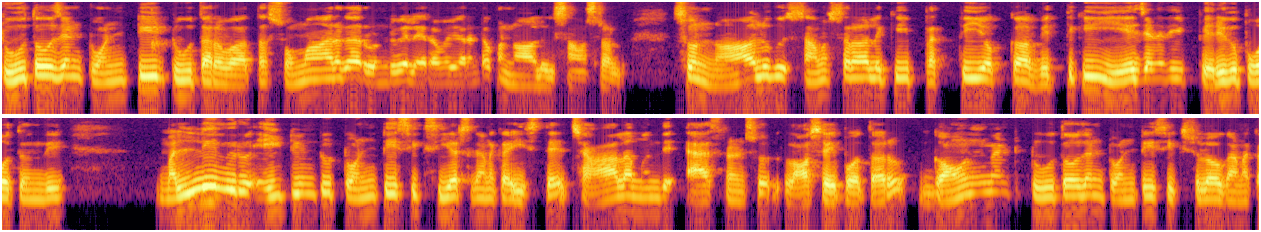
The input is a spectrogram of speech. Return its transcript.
టూ థౌజండ్ ట్వంటీ టూ తర్వాత సుమారుగా రెండు వేల ఇరవై ఆరు అంటే ఒక నాలుగు సంవత్సరాలు. సో నాలుగు సంవత్సరాలకి ప్రతి ఒక్క వ్యక్తికి ఏజ్ అనేది పెరిగిపోతుంది. మళ్ళీ మీరు eighteen to twenty six years కనుక ఇస్తే చాలా మంది యాస్పిరెంట్స్ లాస్ అయిపోతారు. గవర్నమెంట్ టూ థౌజండ్ ట్వంటీ సిక్స్లో కనుక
